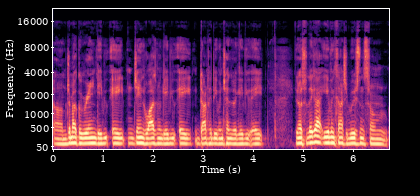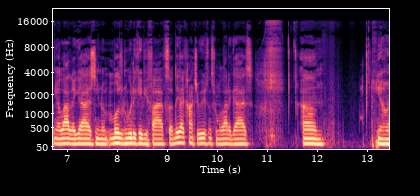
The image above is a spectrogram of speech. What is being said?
um, JaMychal Green gave you eight. James Wiseman gave you eight. Donte DiVincenzo gave you eight. You know, so they got even contributions from you know a lot of the guys. You know, Moses Moody gave you five, so they got contributions from a lot of guys. Um, you know,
